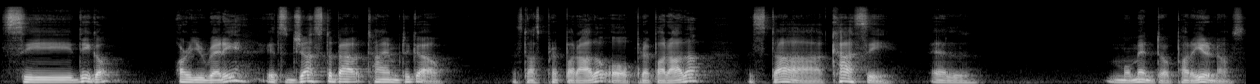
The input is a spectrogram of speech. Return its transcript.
Si digo, Are you ready? It's just about time to go. ¿Estás preparado o preparada? Está casi el momento para irnos.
